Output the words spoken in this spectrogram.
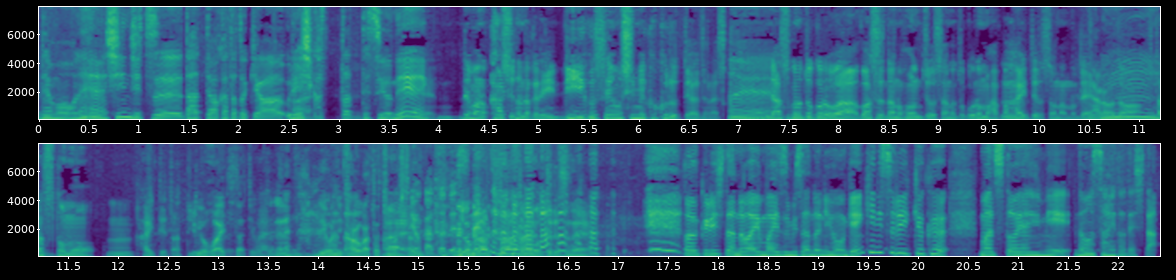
でもね、真実だって分かった時は嬉しかったですよね。はいえー、でもあの歌詞の中でリーグ戦を締めくくるってあるじゃないですか。であそこのところは、早稲田の本庄さんのところもやっぱ入ってるそうなので、うん、なるほど。二つとも入ってたっていう、両方入ってたっていうことでね。両方に顔が立ちましたね。よかったですね。よかったと思ってですね。お送りしたのは今泉さんの日本を元気にする一曲松任谷由実ノーサイドでした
